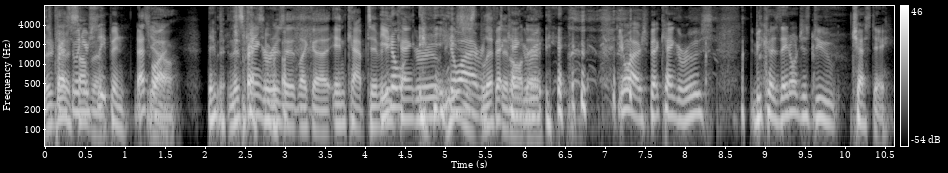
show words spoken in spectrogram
bench pressing when you're sleeping. That's Yeah. why. They're And this kangaroo's a, like a in captivity You know, kangaroo. You know He's why I respect all day. kangaroos? you know why I respect kangaroos? Because they don't just do chest day;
